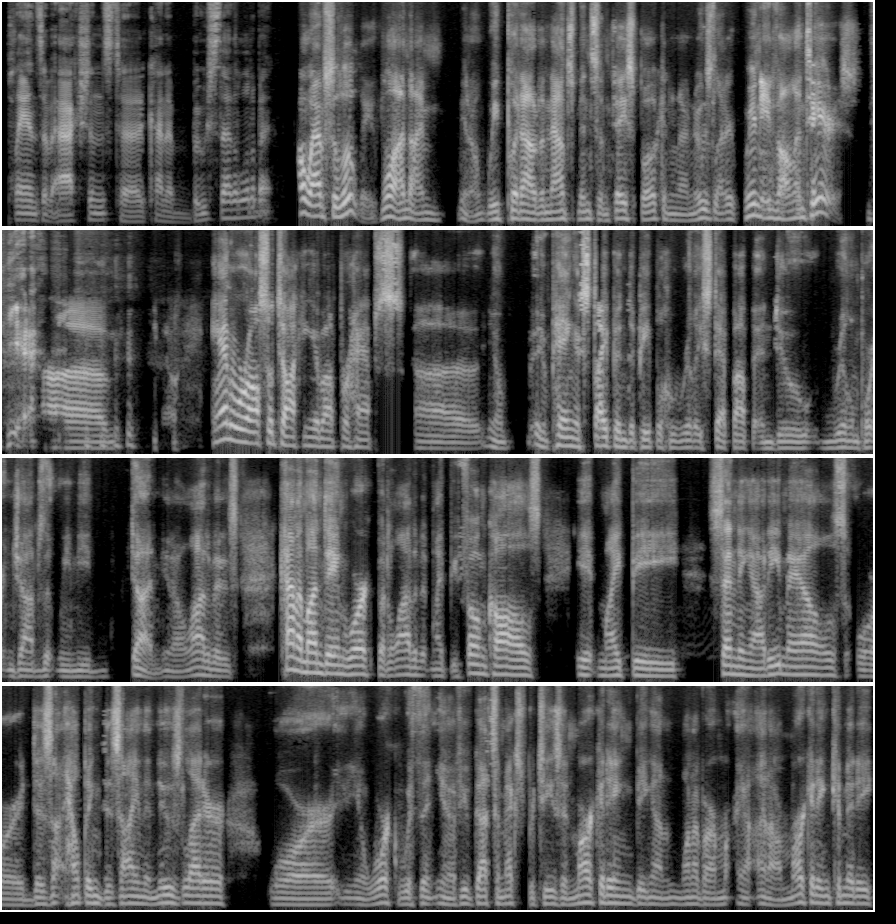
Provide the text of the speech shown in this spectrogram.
plans of actions to kind of boost that a little bit? Oh, absolutely. One, I'm, you know, we put out announcements on Facebook and in our newsletter. We need volunteers. Yeah. Um, you know, and we're also talking about perhaps, uh, you know, paying a stipend to people who really step up and do real important jobs that we need done. You know, a lot of it is kind of mundane work, but a lot of it might be phone calls. It might be sending out emails or design, helping design the newsletter or you know work with it you know if you've got some expertise in marketing being on one of our on our marketing committee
